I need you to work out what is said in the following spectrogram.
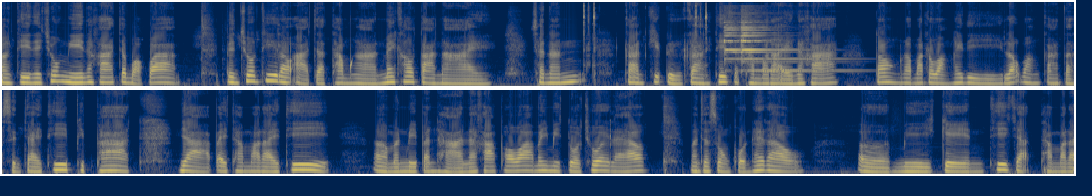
บางทีในช่วงนี้นะคะ จะบอกว่าเป็นช่วงที่เราอาจจะทำงานไม่เข้าตานาย ฉะนั้นการคิดหรือการที่จะทำอะไรนะคะ ต้องระมัดระวังให้ดี ระวังการตัดสินใจที่ผิดพลาด อย่าไปทำอะไรที่เออมันมีปัญหานะคะ เพราะว่าไม่มีตัวช่วยแล้ว มันจะส่งผลให้เราเออมีเกณฑ์ที่จะทำอะไร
